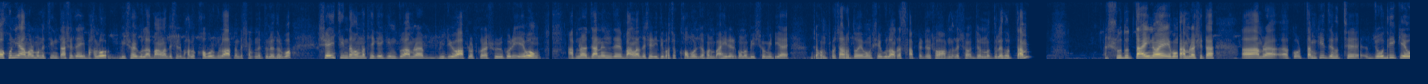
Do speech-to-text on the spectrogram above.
তখনই আমার মনে চিন্তা আসে যে এই ভালো বিষয়গুলো, বাংলাদেশের ভালো খবরগুলো আপনাদের সামনে তুলে ধরবো। সেই চিন্তাভাবনা থেকেই কিন্তু আমরা ভিডিও আপলোড করা শুরু করি এবং আপনারা জানেন যে বাংলাদেশের ইতিবাচক খবর যখন বাহিরের কোনো বিশ্ব মিডিয়ায় যখন প্রচার হতো এবং সেগুলো আমরা সাবটাইটেল সহ আপনাদের জন্য তুলে ধরতাম, শুধু তাই নয় এবং আমরা সেটা আমরা করতাম কি যে হচ্ছে যদি কেউ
